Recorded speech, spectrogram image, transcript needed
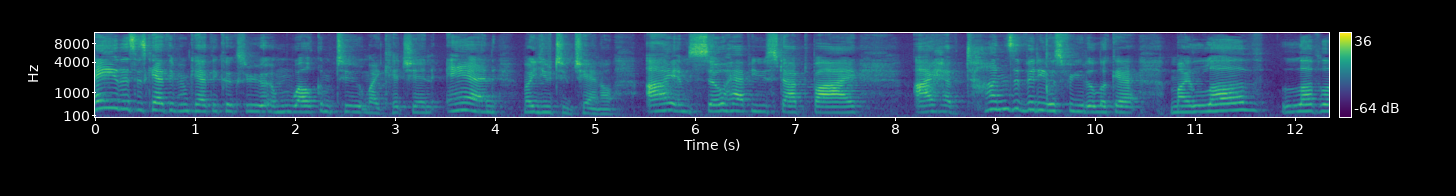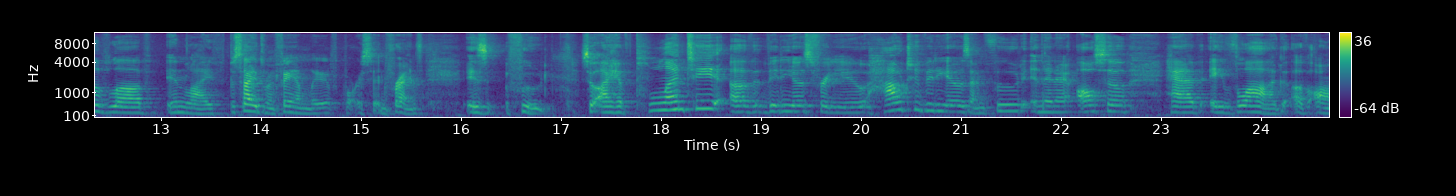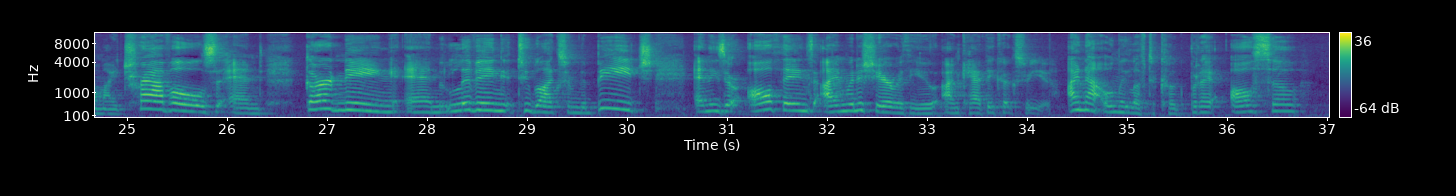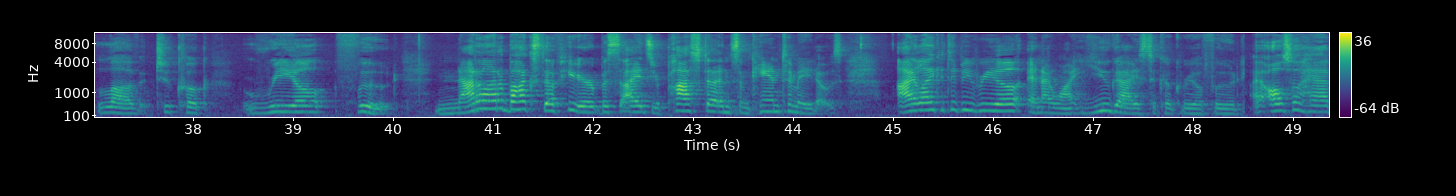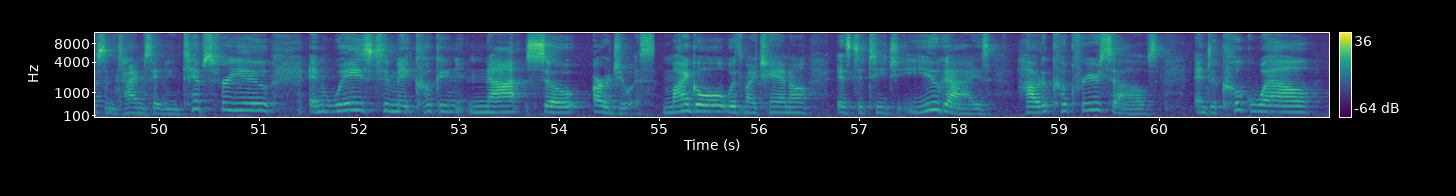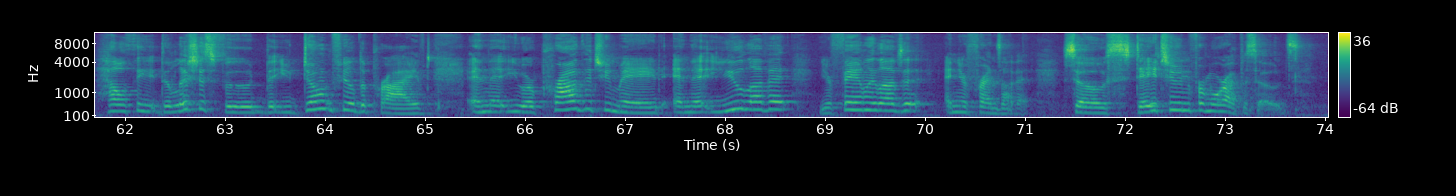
Hey, this is Kathy from Kathy Cooks For You and welcome to my kitchen and my YouTube channel. I am so happy you stopped by. I have tons of videos for you to look at. My love, love, love, love in life, besides my family, of course, and friends, is food. So I have plenty of videos for you, how-to videos on food, and then I also have a vlog of all my travels and gardening and living two blocks from the beach. And these are all things I'm gonna share with you on Kathy Cooks For You. I not only love to cook, but I also love to cook real food. Not a lot of box stuff here besides your pasta and some canned tomatoes. I like it to be real and I want you guys to cook real food. I also have some time-saving tips for you and ways to make cooking not so arduous. My goal with my channel is to teach you guys how to cook for yourselves and to cook well, healthy, delicious food that you don't feel deprived and that you are proud that you made and that you love it, your family loves it, and your friends love it. So stay tuned for more episodes.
